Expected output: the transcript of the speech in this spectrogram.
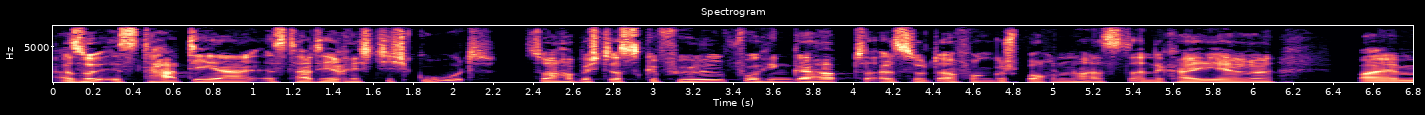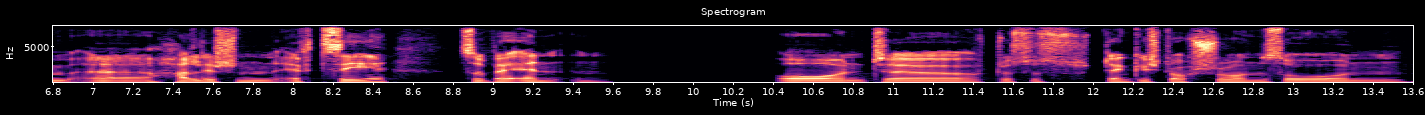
also es tat dir, es tat dir richtig gut. So habe ich das Gefühl vorhin gehabt, als du davon gesprochen hast, deine Karriere beim äh, Hallischen FC zu beenden. Und äh, das ist, denke ich, doch schon so ein,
